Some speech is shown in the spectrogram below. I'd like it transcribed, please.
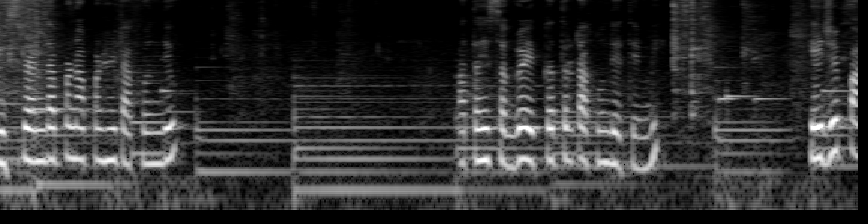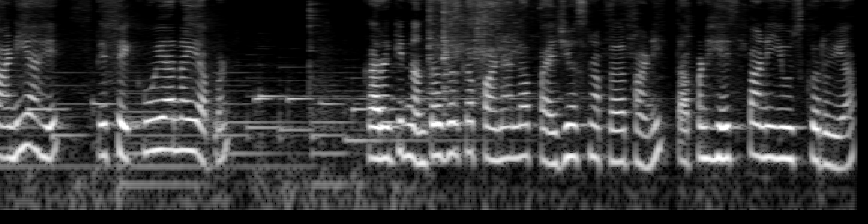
दुसऱ्यांदा पण आपण हे टाकून देऊ. आता हे सगळं एकत्र टाकून देते मी. हे जे पाणी आहे ते फेकूया नाही आपण. कारण की नंतर जर का पाण्याला पाहिजे असणं आपल्याला पाणी तर आपण हेच पाणी यूज करूया.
